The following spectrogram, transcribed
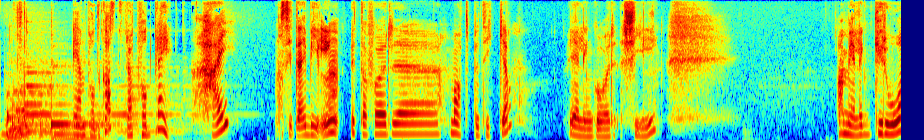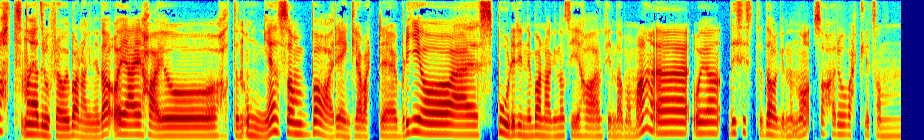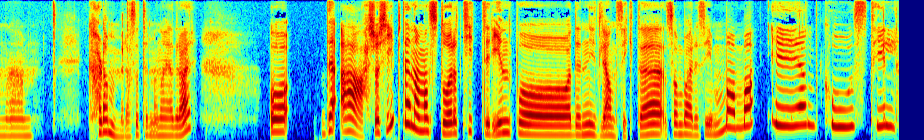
En podkast fra Podplay. Hei. Nå sitter jeg i bilen utafor matbutikken ved Ellingårdkilen. Amelie gråt når jeg dro fra henne i barnehagen i dag, og jeg har jo hatt en unge som bare egentlig har vært eh, blid, og jeg spoler inn i barnehagen og sier 'ha en fin dag, mamma'. Eh, og ja, de siste dagene nå så har hun vært litt sånn eh, Klamra seg til meg når jeg drar. Og det er så kjipt det når man står og titter inn på det nydelige ansiktet som bare sier 'mamma, én kos til'.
